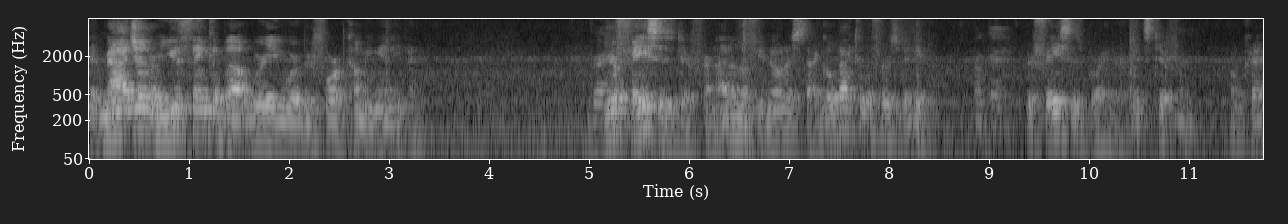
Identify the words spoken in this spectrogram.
Imagine, or you think about where you were before coming in. Even Right. your face is different. I don't know if you noticed that. Go back to the first video. Okay. Your face is brighter. It's different. Okay.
